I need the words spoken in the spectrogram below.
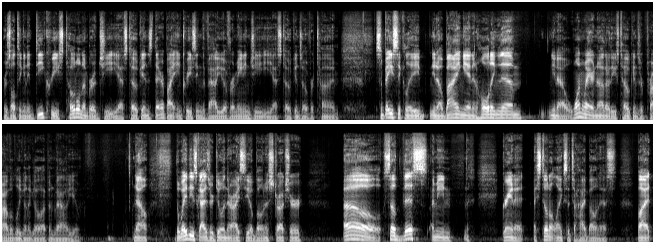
resulting in a decreased total number of GES tokens, thereby increasing the value of remaining GES tokens over time. So basically, you know, buying in and holding them, you know, one way or another, these tokens are probably going to go up in value. Now, the way these guys are doing their ICO bonus structure, Oh, so this, I mean, granted, I still don't like such a high bonus, but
